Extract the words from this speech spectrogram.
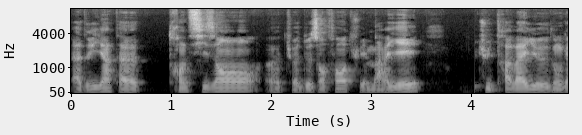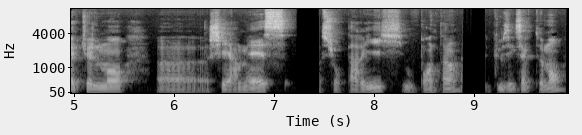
Adrien, tu as 36 ans, tu as deux enfants, tu es marié, tu travailles donc actuellement chez Hermès sur Paris ou Pantin plus exactement.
